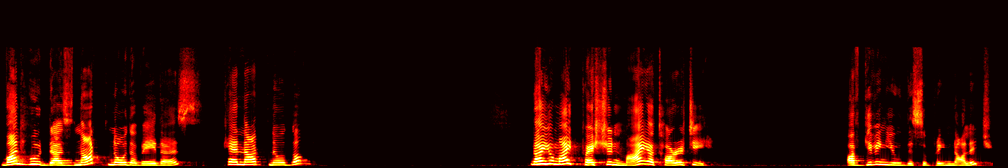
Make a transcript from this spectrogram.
One who does not know the Vedas cannot know God. Now you might question my authority of giving you this supreme knowledge.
